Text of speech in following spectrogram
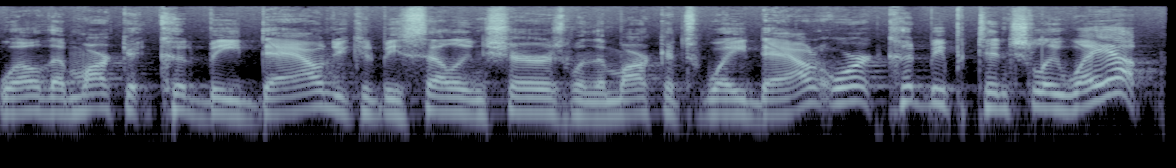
Well, the market could be down. You could be selling shares when the market's way down, or it could be potentially way up.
